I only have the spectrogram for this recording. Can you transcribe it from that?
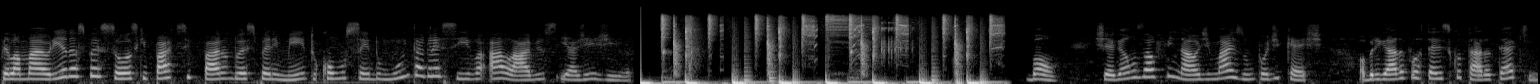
pela maioria das pessoas que participaram do experimento como sendo muito agressiva a lábios e a gengiva. Bom, Chegamos ao final de mais um podcast. Obrigada por ter escutado até aqui.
